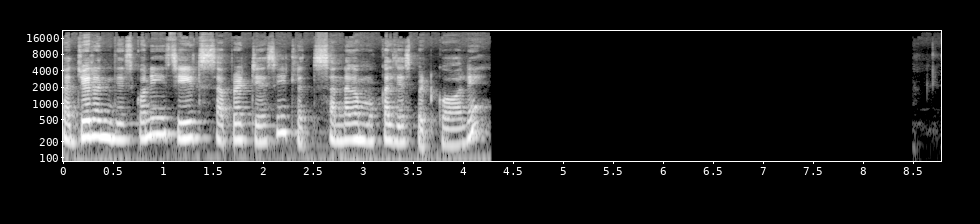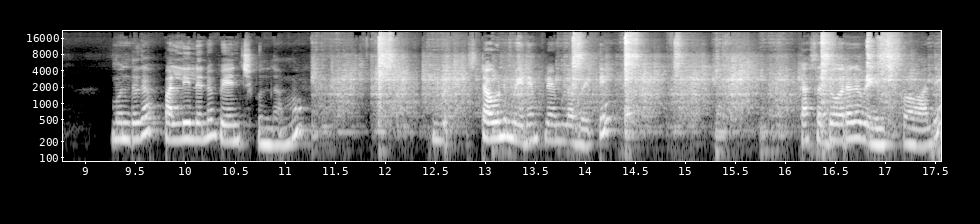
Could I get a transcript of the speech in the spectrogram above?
ఖర్జూరం తీసుకొని సీడ్స్ సపరేట్ చేసి ఇట్లా సన్నగా ముక్కలు చేసి పెట్టుకోవాలి. ముందుగా పల్లీలను వేయించుకుందాము. స్టవ్ని మీడియం ఫ్లేమ్లో పెట్టి కాస్త దూరగా వేయించుకోవాలి.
